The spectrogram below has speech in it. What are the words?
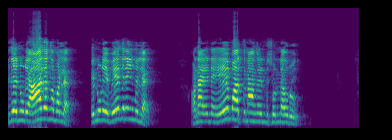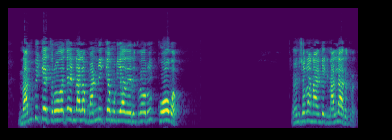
இது என்னுடைய ஆதங்கம் அல்ல. என்னுடைய வேதனையும் இல்லை. ஆனால் என்னை ஏமாத்தினாங்க என்று சொன்ன ஒரு நம்பிக்கை துரோகத்தை என்னால் மன்னிக்க முடியாத இருக்கிற ஒரு கோபம். என்ன சொன்னால் நான் இன்றைக்கு நல்லா இருக்கிறேன்.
